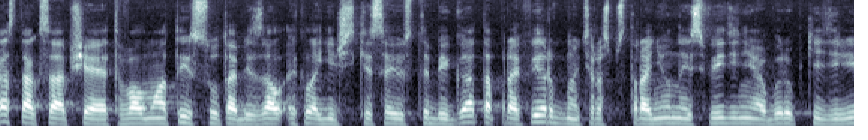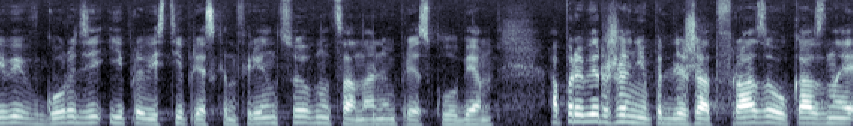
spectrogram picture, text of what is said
Костак сообщает, в Алматы суд обязал экологический союз Табигат опровергнуть распространенные сведения о вырубке деревьев в городе и провести пресс-конференцию в Национальном пресс-клубе. Опровержению подлежат фразы, указанные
